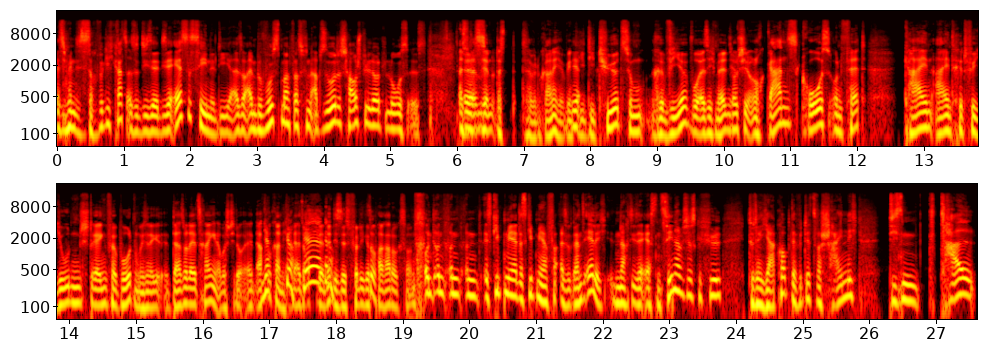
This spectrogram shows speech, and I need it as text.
also ich meine, das ist doch wirklich krass. Also diese, diese erste Szene, die also einem bewusst macht, was für ein absurdes Schauspiel dort los ist. Also das Ähm, ist ja, das, das habe ich noch gar nicht erwähnt. ja. Die, die Tür zum Revier, wo er sich melden soll, steht auch noch ganz groß und fett. Kein Eintritt für Juden streng verboten. Da soll er jetzt reingehen, aber steht doch, darf Ja, doch gar nicht. genau. Also Ja, ja, wieder, ne, genau. dieses völlige So. Paradoxon. Und, und, und, und es gibt mir, das gibt mir, also ganz ehrlich, nach dieser ersten Szene habe ich das Gefühl, du, der Jakob, der wird jetzt wahrscheinlich diesen total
